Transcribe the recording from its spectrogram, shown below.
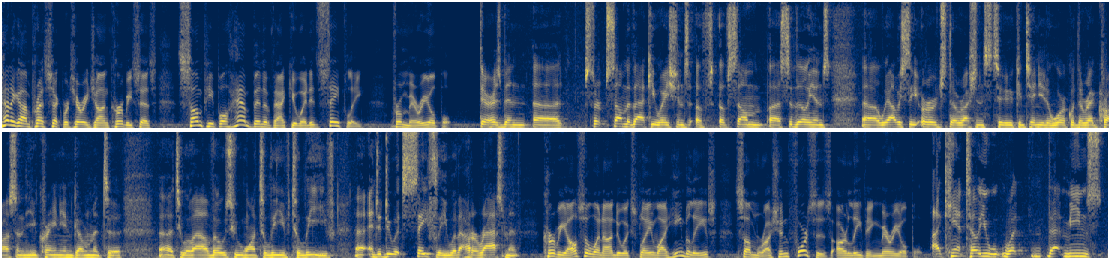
Pentagon Press Secretary John Kirby says some people have been evacuated safely from Mariupol. There has been uh, some evacuations of, of some uh, civilians. Uh, we obviously urge the Russians to continue to work with the Red Cross and the Ukrainian government to uh, to allow those who want to leave to leave uh, and to do it safely without harassment. Kirby also went on to explain why he believes some Russian forces are leaving Mariupol. I can't tell you what that means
